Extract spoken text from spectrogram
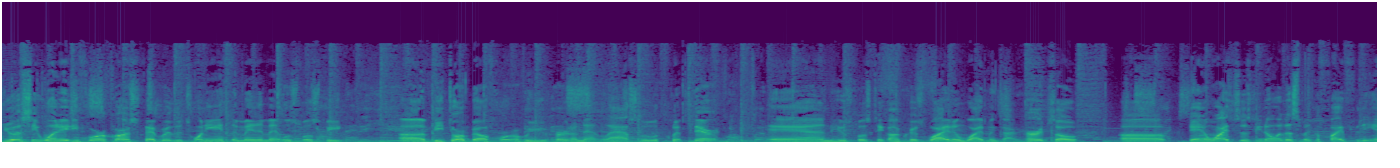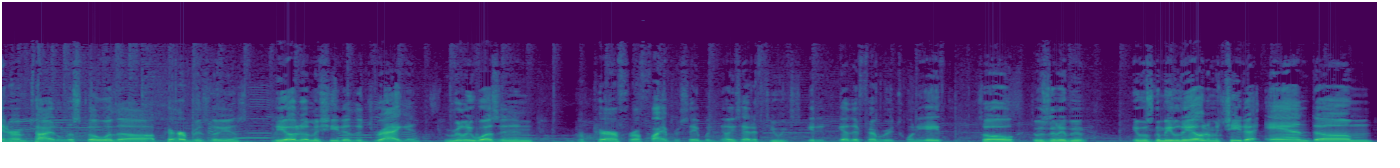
UFC 184, of course, February the 28th. The main event was supposed to be uh, Vitor Belfort, who you heard on that last little clip there, and he was supposed to take on Chris Weidman. Weidman got hurt, so uh, Dana White says, you know what, let's make a fight for the interim title. Let's go with uh, a pair of Brazilians, Lyoto Machida, the Dragon, who really wasn't in, preparing for a fight per se, but you know he's had a few weeks to get it together. February 28th, so it was going to be it was going to be Lyoto Machida and um,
